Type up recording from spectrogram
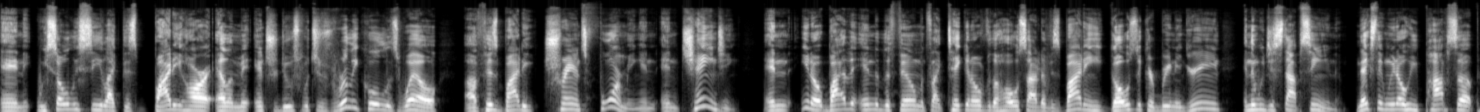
and we solely see like this body horror element introduced which is really cool as well of his body transforming and, and changing and, you know, by the end of the film, it's like taking over the whole side of his body. He goes to Cabrini Green, and then we just stop seeing him. Next thing we know, he pops up.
